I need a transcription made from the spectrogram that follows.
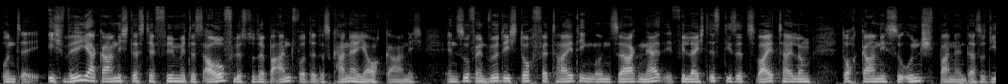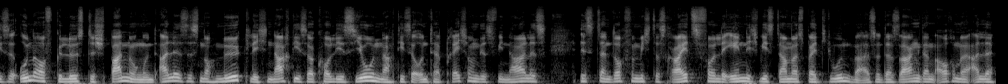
Und äh, ich will ja gar nicht, dass der Film mir das auflöst oder beantwortet. Das kann er ja auch gar nicht. Insofern würde ich doch verteidigen und sagen, na, vielleicht ist diese Zweiteilung doch gar nicht so unspannend. Also diese unaufgelöste Spannung und alles ist noch möglich nach dieser Kollision, nach dieser Unterbrechung des Finales, ist dann doch für mich das Reizvolle, ähnlich wie es damals bei Dune war. Also da sagen dann auch immer alle,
